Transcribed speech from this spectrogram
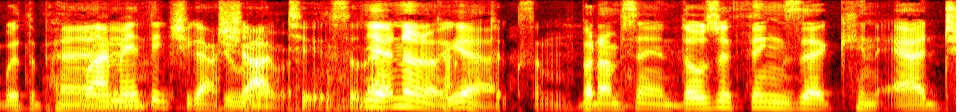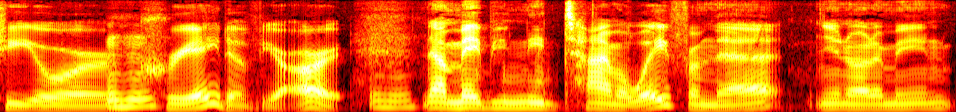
with a pen Well, I mean, I think she got shot, whatever. too, so yeah no no yeah took some- but I'm saying those are things that can add to your Mm-hmm. creative, your art. Now, maybe you need time away from that. You know what I mean?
